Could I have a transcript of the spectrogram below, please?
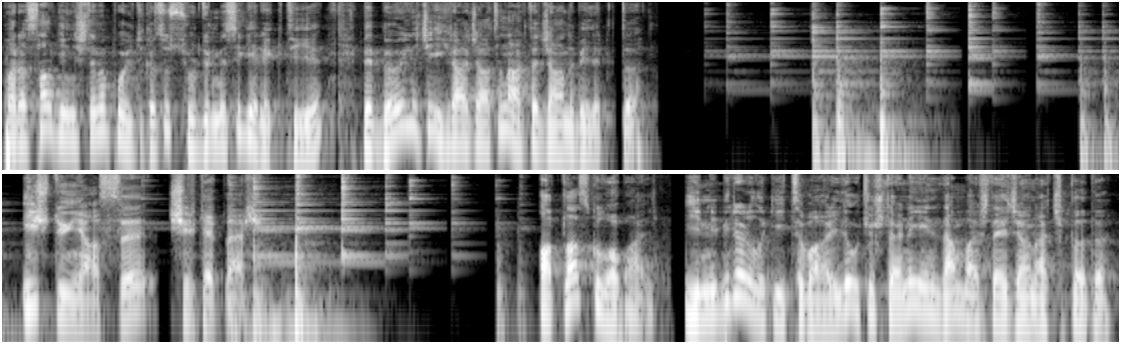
parasal genişleme politikası sürdürmesi gerektiği ve böylece ihracatın artacağını belirtti. İş Dünyası Şirketler Atlas Global 21 Aralık itibariyle uçuşlarına yeniden başlayacağını açıkladı.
